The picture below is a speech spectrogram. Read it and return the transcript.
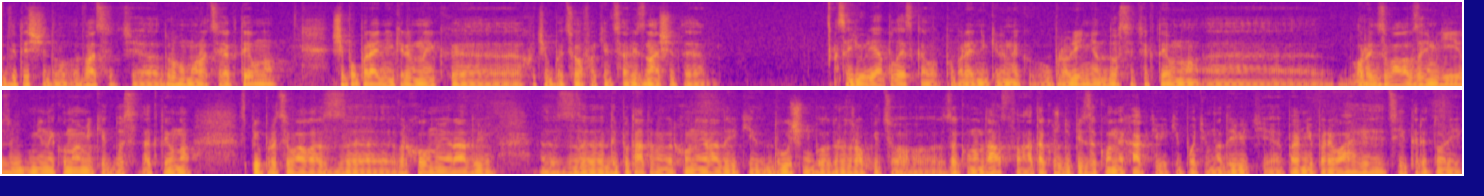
2022 році активно. Ще попередній керівник хотів би цього фахівця відзначити. Це Юлія Плиска, попередній керівник управління, досить активно е, організувала взаємодію з Мінекономіки, досить активно співпрацювала з Верховною Радою, е, з депутатами Верховної Ради, які долучені були до розробки цього законодавства, а також до підзаконних актів, які потім надають е, певні переваги цій території.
